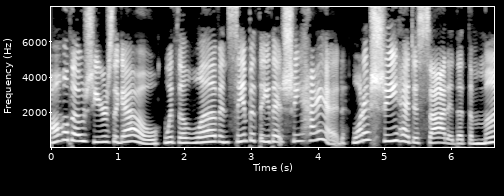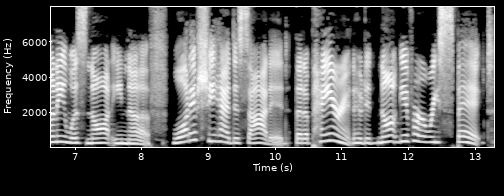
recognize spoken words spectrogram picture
all those years ago with the love and sympathy that she had? What if she had decided that the money was not enough? What if she had decided that a parent who did not give her respect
